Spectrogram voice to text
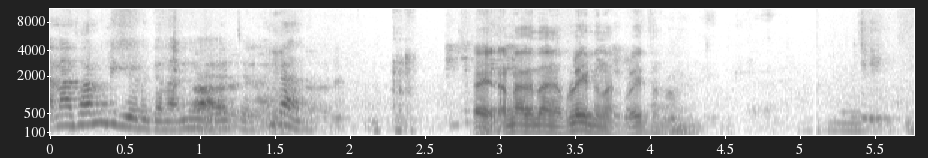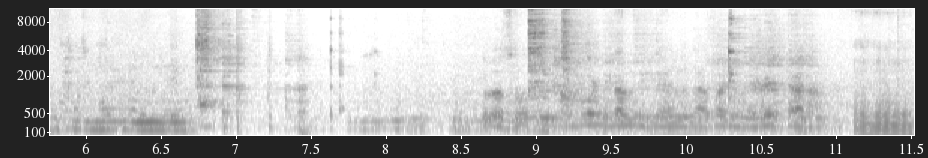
நான் தம்பிக்கு எடுக்கிறேன் அண்ணா இருந்தாங்க ஃப்ளைட் தான் ஃப்ளைட் தான் போட்டு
